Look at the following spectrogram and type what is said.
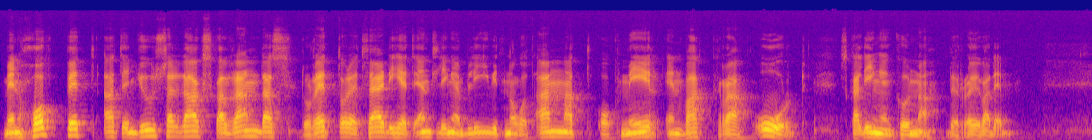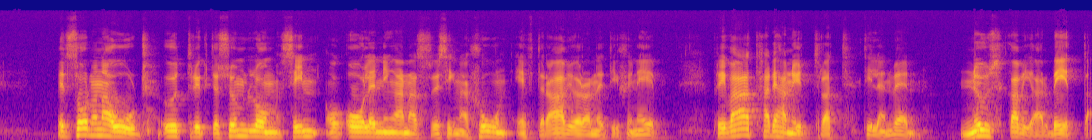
Men hoppet att en ljusare dag skall randas då rätt och rättfärdighet äntligen blivit något annat och mer än vackra ord skall ingen kunna beröva dem. Med sådana ord uttryckte Sundblom sin och ålänningarnas resignation efter avgörandet i Genève. Privat hade han yttrat till en vän. Nu ska vi arbeta.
